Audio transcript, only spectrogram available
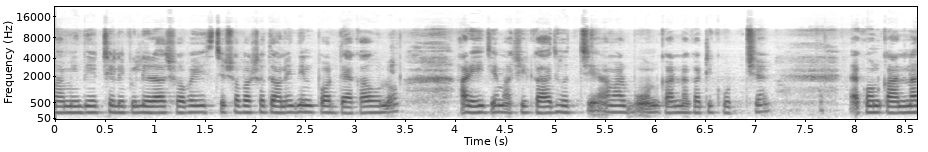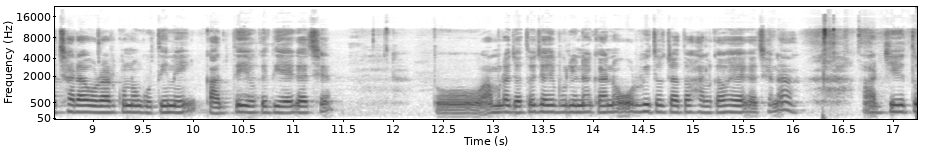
মামিদের ছেলেপিলেরা সবাই এসছে। সবার সাথে অনেক দিন পর দেখা হলো। আর এই যে মাসির কাজ হচ্ছে, আমার বোন কান্নাকাটি করছে। এখন কান্না ছাড়া ওর আর কোনো গতি নেই, কাঁদতেই ওকে দিয়ে গেছে। তো আমরা যত যাই বলি না কেন, ওর ভিতরটা তো হালকা হয়ে গেছে না। আর যেহেতু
